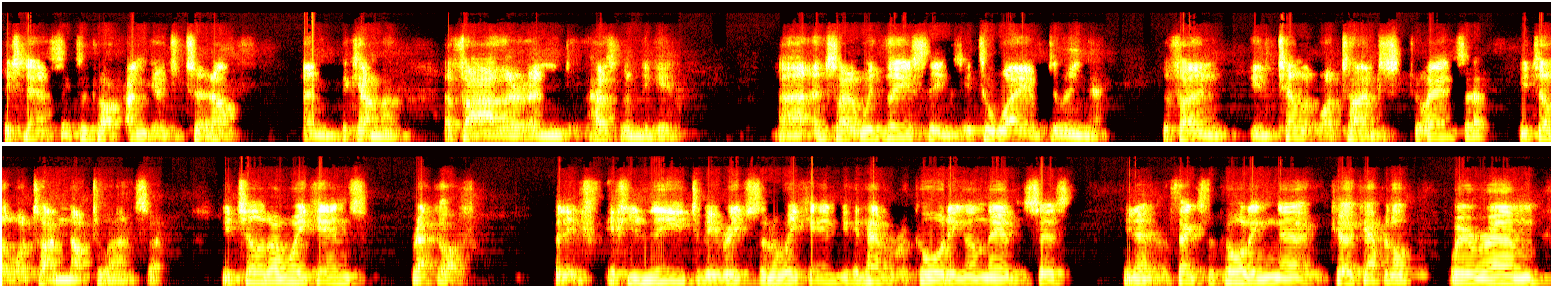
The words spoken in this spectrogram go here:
It's now six o'clock. I'm going to turn off and become a, a father and husband again. Uh, and so with these things, it's a way of doing that. The phone, you tell it what time to, to answer, you tell it what time not to answer. You tell it on weekends, rack off. But if, if you need to be reached on a weekend, you can have a recording on there that says, you know, thanks for calling uh, Kerr Capital. We're um,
